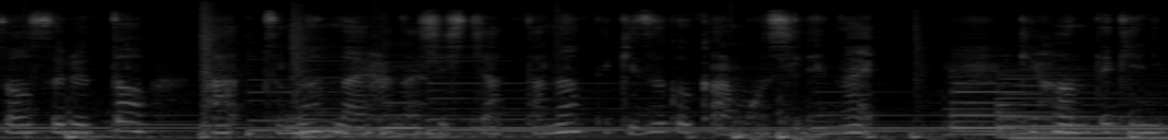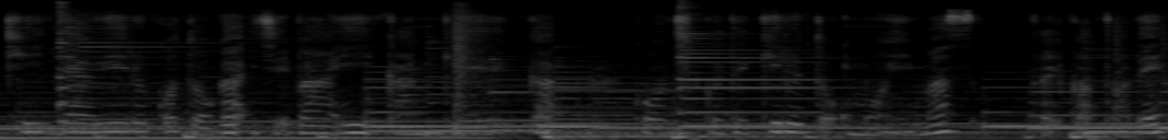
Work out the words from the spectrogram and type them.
そうするとあ、つまんない話しちゃったなって気づくかもしれない。基本的に聞いてあげることが一番いい関係が構築できると思います。ということでコ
